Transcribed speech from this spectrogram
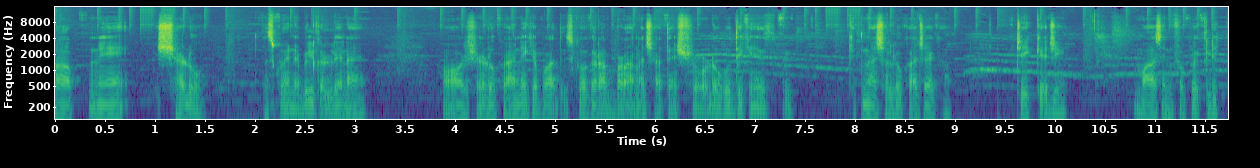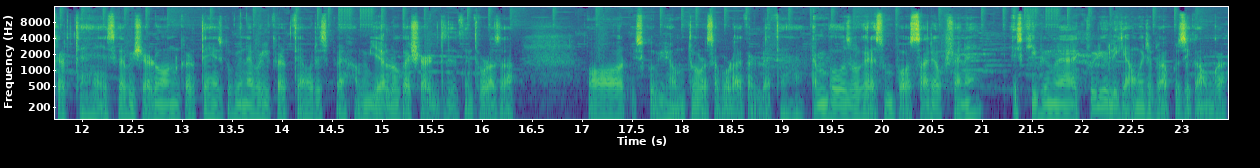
आपने शेडो इसको इनेबल कर लेना है। और शेडो पे आने के बाद इसको अगर आप बढ़ाना चाहते हैं शेडो को देखें, कितना अच्छा लुक आ जाएगा। ठीक है जी। मास इन्फो पे क्लिक करते हैं, इसका भी शेडो ऑन करते हैं, इसको भी इनेबल करते हैं और इस पर हम येलो का शेड दे देते हैं थोड़ा सा। और इसको भी हम थोड़ा सा बड़ा कर लेते हैं। एम्बोज वगैरह इसमें बहुत सारे ऑप्शन हैं। इसकी भी मैं एक वीडियो लेके आऊँगा, जब मैं आपको सिखाऊँगा।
